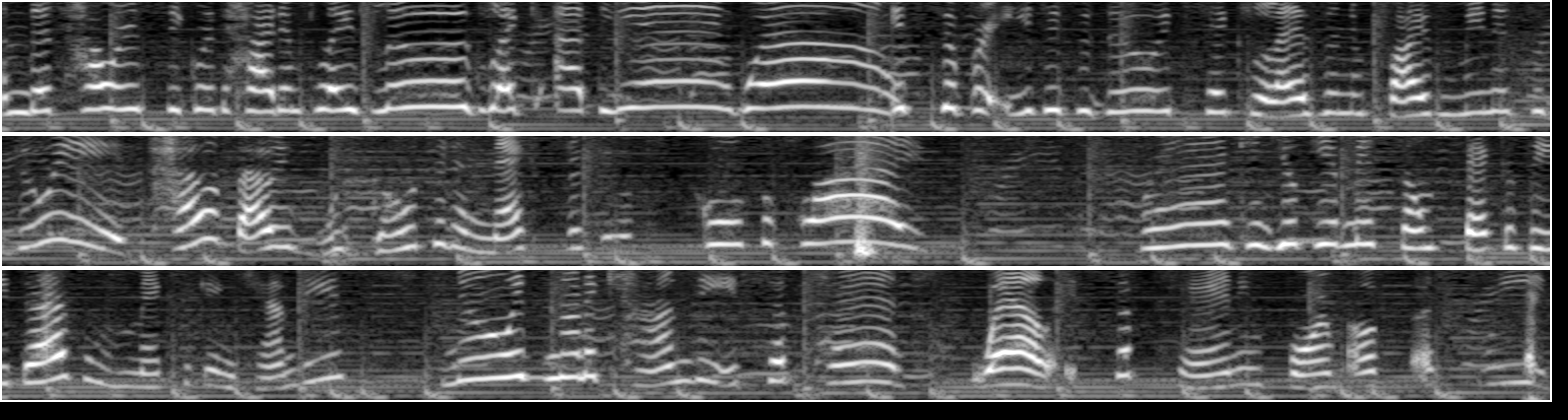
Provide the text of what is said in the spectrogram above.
And that's how our secret hiding place looks like at the end. Wow! It's super easy to do. It takes less than 5 minutes to do it. How about if we go to the next trick of school supplies? Friend, can you give me some pecositas and Mexican candies? No, it's not a candy, it's a pen. Well, it's a pen in form of a sweet.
